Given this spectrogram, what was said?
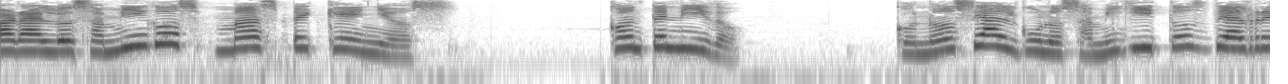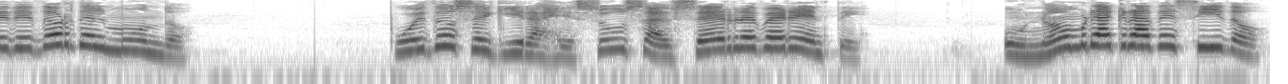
Para los amigos más pequeños. Contenido. Conoce a algunos amiguitos de alrededor del mundo. Puedo seguir a Jesús al ser reverente. Un hombre agradecido.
